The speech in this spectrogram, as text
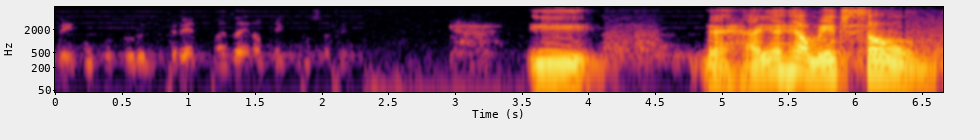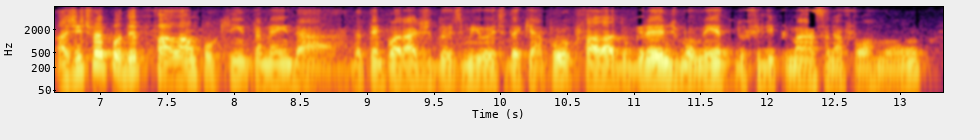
feito um futuro diferente, mas aí não tem como saber. E é, aí é realmente são. A gente vai poder falar um pouquinho também da, da temporada de 2008 daqui a pouco, falar do grande momento do Felipe Massa na Fórmula 1.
